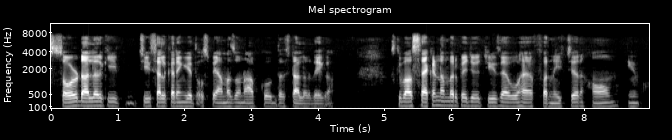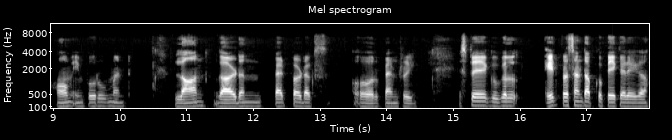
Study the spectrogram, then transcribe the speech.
सौ डॉलर की चीज़ सेल करेंगे तो उस पर अमेज़ोन आपको दस डॉलर देगा। उसके बाद सेकंड नंबर पे जो चीज़ है वो है furniture home home improvement lawn garden pet products और पेंट्री इस पर गूगल एट परसेंट आपको पे करेगा।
